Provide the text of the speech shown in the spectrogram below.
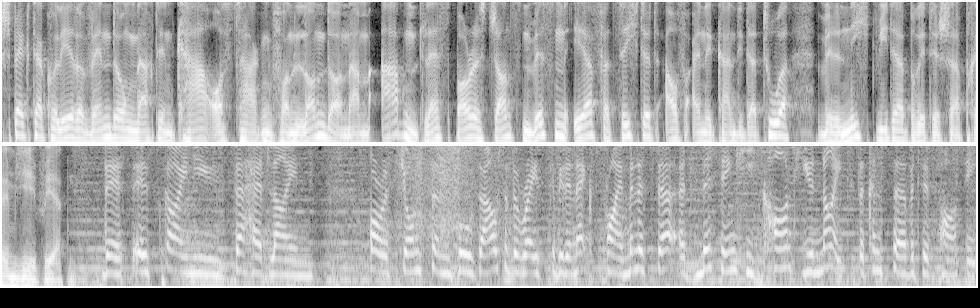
Spektakuläre Wendung nach den Chaostagen von London. Am Abend lässt Boris Johnson wissen, er verzichtet auf eine Kandidatur, will nicht wieder britischer Premier werden. This is Sky News, the headlines. Boris Johnson pulls out of the race to be the next Prime Minister, admitting he can't unite the Conservative Party.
